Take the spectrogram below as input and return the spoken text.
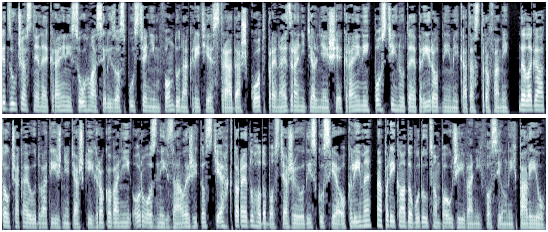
keď zúčastnené krajiny súhlasili so spustením fondu na krytie stráda škôd pre najzraniteľnejšie krajiny postihnuté prírodnými katastrofami. Delegátov čakajú dva týždne ťažkých rokovaní o rôznych záležitostiach, ktoré dlhodobo stiažujú diskusie o klíme, napríklad o budúcom používaní fosílnych palív.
